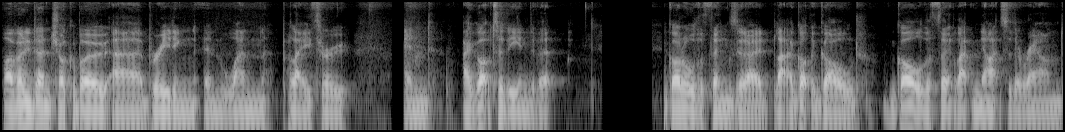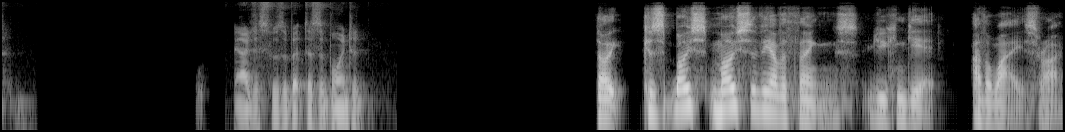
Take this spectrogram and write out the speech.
I've only done chocobo uh, breeding in one playthrough, and I got to the end of it, got all the things that I like. I got the gold, got all the thing like Knights of the Round. And I just was a bit disappointed. So, because most most of the other things you can get other ways, right?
